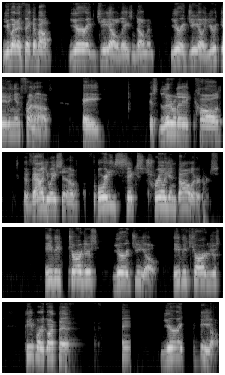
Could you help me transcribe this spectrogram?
You're going to think about UREC Geo, ladies and gentlemen. UREC Geo, you're getting in front of a, it's literally called the valuation of $46 trillion. EV chargers, UREC Geo. EV chargers, people are going to UREC Geo.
